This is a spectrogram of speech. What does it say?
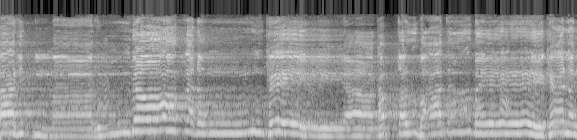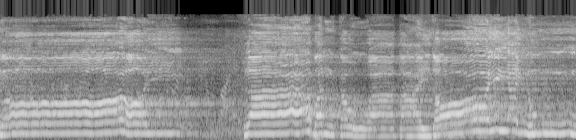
Pi mà rung đó ca đông khê. À, khắp tứ bạ tứ bề khe là ngồi. Lá văn cầu à, tài giỏi anh hùng.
